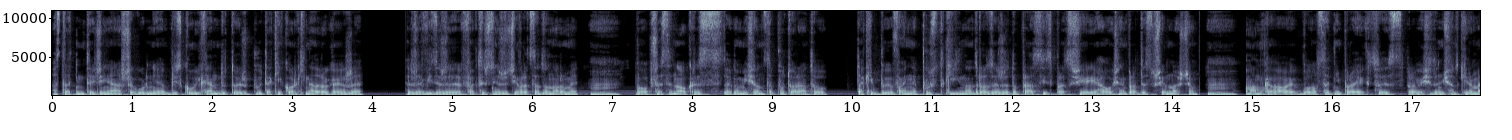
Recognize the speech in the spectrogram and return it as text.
ostatni tydzień, a szczególnie blisko weekendu, to już były takie korki na drogach, że że widzę, że faktycznie życie wraca do normy, mhm. bo przez ten okres tego miesiąca, półtora, to takie były fajne pustki na drodze, że do pracy i z pracy się jechało się naprawdę z przyjemnością. Mm. A mam kawałek, bo ostatni projekt to jest prawie 70 km,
